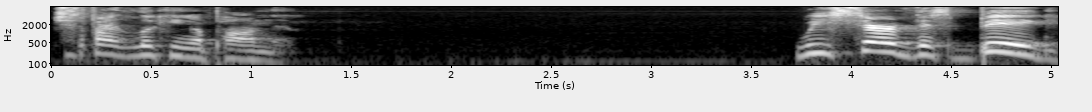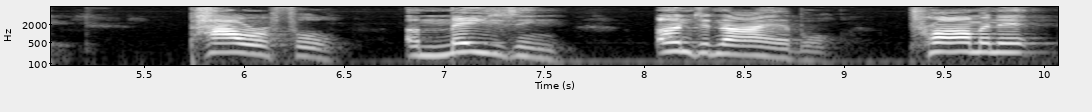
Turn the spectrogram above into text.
just by looking upon them. We serve this big, powerful, amazing, undeniable, prominent,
